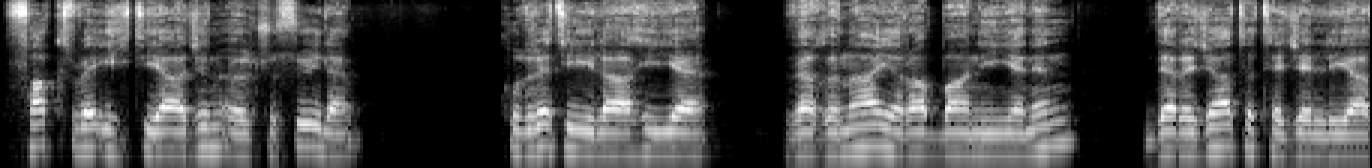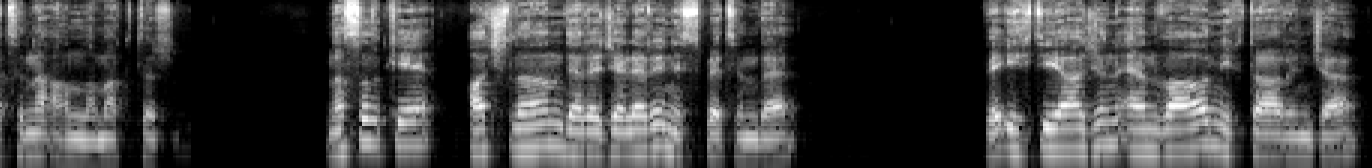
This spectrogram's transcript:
fakr ve ihtiyacın ölçüsüyle kudret-i ilahiye ve gınay-ı Rabbaniye'nin derecat-ı tecelliyatını anlamaktır. Nasıl ki açlığın dereceleri nispetinde ve ihtiyacın envaı miktarınca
